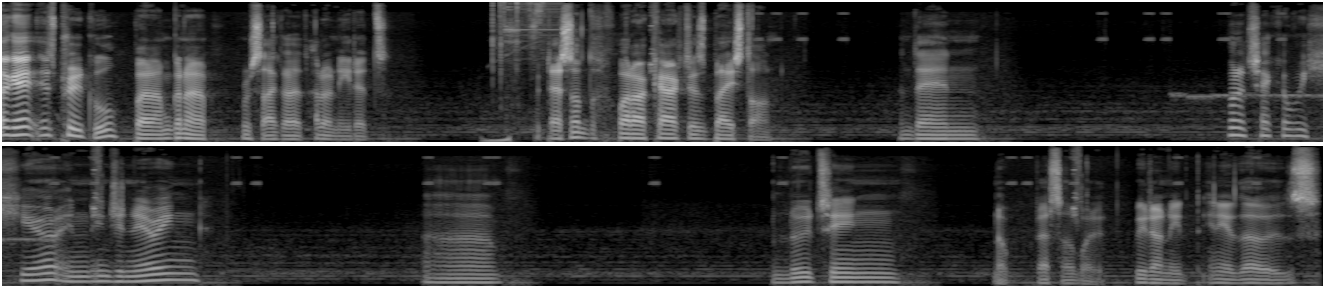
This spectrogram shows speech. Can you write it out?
Okay, it's pretty cool, but I'm gonna recycle it. I don't need it. But that's not what our character is based on. And then... I'm gonna check over here in engineering. Uh, looting. No, that's not what it. We don't need any of those.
